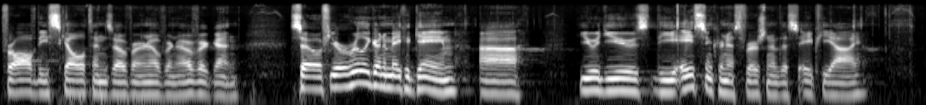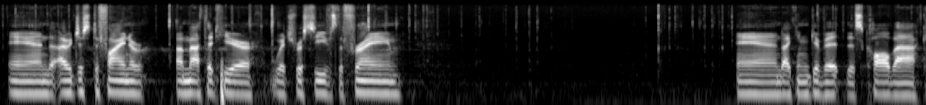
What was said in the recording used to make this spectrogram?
for all of these skeletons over and over and over again. So if you're really going to make a game, uh, you would use the asynchronous version of this API. And I would just define a, a method here which receives the frame. And I can give it this callback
